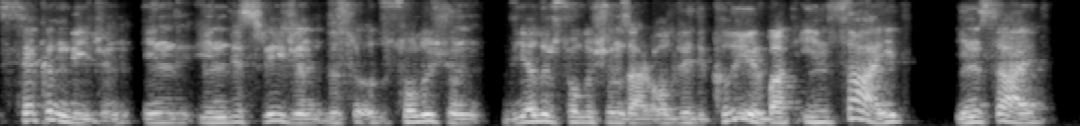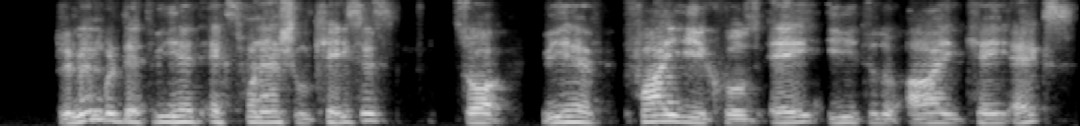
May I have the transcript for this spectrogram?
second region, in, in this region, the so solution, the other solutions are already clear, but inside, inside, remember that we had exponential cases. So we have phi equals A e to the i kx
